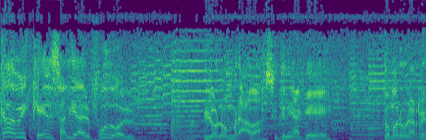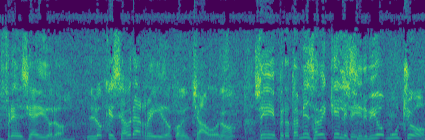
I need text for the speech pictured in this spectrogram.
cada vez que él salía del fútbol, lo nombraba, si tenía que tomar una referencia de ídolo. Lo que se habrá reído con el chavo, ¿no? Sí, pero también, ¿sabés qué? Le Sí. sirvió mucho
